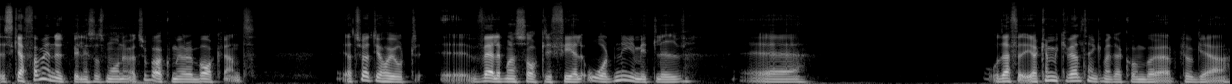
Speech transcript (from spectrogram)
eh, skaffa mig en utbildning så småningom. Jag tror bara jag kommer göra det bakvänt. Jag tror att jag har gjort eh, väldigt många saker i fel ordning i mitt liv. Eh, och därför, jag kan mycket väl tänka mig att jag kommer börja plugga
